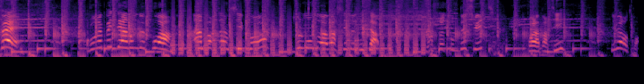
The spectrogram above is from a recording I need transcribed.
Parfait Vous répétez un nombre de fois important s'il faut. Tout le monde doit avoir ces deux étapes. On se retrouve de suite pour la partie numéro 3.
